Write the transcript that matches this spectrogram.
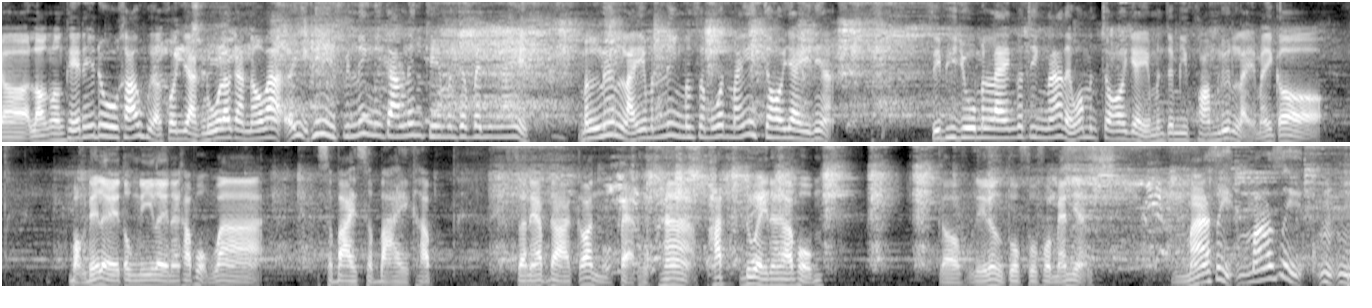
ก็ลองลองเทสให้ดูครับเผื่อคนอยากรู้แล้วกันเนาะว่าเอ้ยพี่ฟิลลิ่งในการเล่นเกมมันจะเป็นยังไง มันลื่นไหลมันนิ่งมันสมูทไหมจอใหญ่เนี่ย CPU มันแรงก็จริงนะ แต่ว่ามันจอใหญ่มันจะมีความลื่นไหลไหมก็ บอกได้เลยตรงนี้เลยนะครับผมว่าสบายสบายครับ Snapdragon 865 พัดด้วยนะครับผม ก็ในเรื่องของตัว performance เนี่ย มาสิ มาสิ อือหื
